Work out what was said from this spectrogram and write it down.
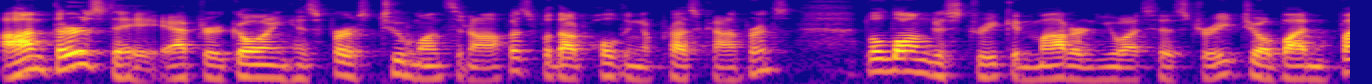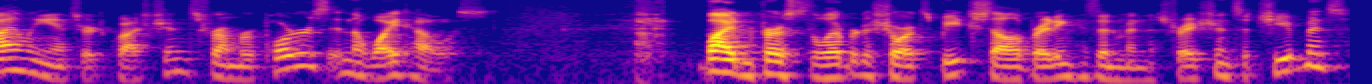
On Thursday, after going his first two months in office without holding a press conference, the longest streak in modern U.S. history, Joe Biden finally answered questions from reporters in the White House. Biden first delivered a short speech celebrating his administration's achievements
